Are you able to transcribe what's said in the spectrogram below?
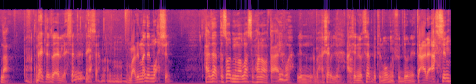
نعم لا جزاء الإحسان إلا الإحسان وبعدين من المحسن؟ هذا التساؤل من الله سبحانه وتعالى أيوه لل- عشان عشان يثبت المؤمن في الدنيا تعالى أحسن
